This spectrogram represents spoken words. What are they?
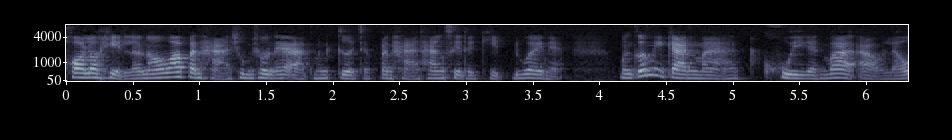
พอเราเห็นแล้วเนาะว่าปัญหาชุมชนแออัดมันเกิดจากปัญหาทางเศรษฐกิจด้วยเนี่ย มันก็มีการมาคุยกันว่าอ้าวแล้ว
